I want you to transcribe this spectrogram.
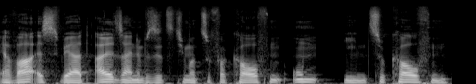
Er war es wert, all seine Besitztümer zu verkaufen, um ihn zu kaufen.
